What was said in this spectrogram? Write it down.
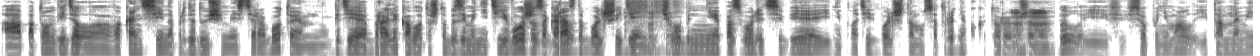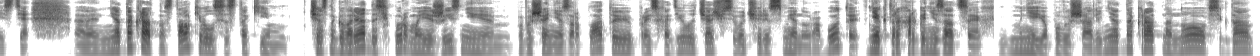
а потом видел вакансии на предыдущем месте работы, где брали кого-то, чтобы заменить его же за гораздо большие деньги. Чего бы не позволить себе и не платить больше тому сотруднику, который уже был и все понимал, и там на месте. Э, неоднократно сталкивался с таким, Честно говоря, до сих пор в моей жизни повышение зарплаты происходило чаще всего через смену работы. В некоторых организациях мне ее повышали неоднократно, но всегда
